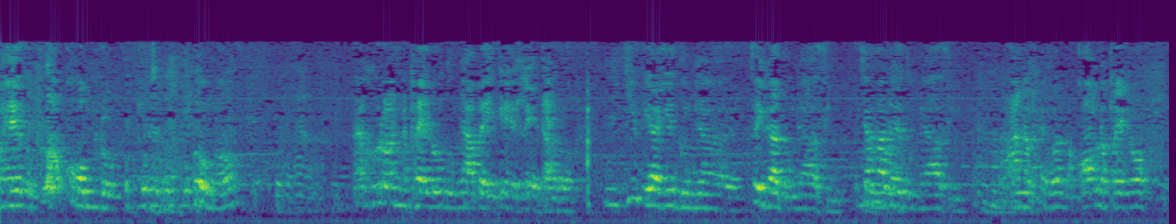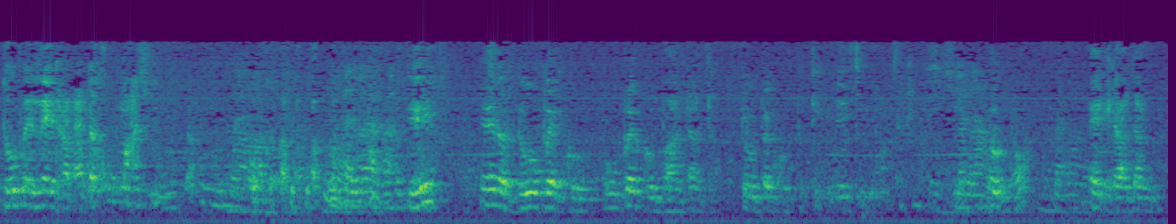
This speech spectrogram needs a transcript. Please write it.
မယ်ဆိုဖလောက်ကွန်တော့ဟုတ်နော်အခုတော့နှစ်ဖက်လုံးသူများပဲကြည့်လေတာတော့ဒီကြည့်ပြရချင်းသူများစိတ်ကသူများစီအချမ်းကလည်းသူများစီအားနှစ်ဖက်တော့ကောင်းနှစ်ဖက်တော့ဒုပဲလေထားတာတခုမှရှိဘူးဟင်အဲ့တော့ဒုဘက်ကိုဘုဘက်ကိုဘာတတ်ဒုဘက်ကိုတတိလေးကြည့်အောင်မှန်ပါဟုတ်နော်အဲ့ဒီကကြောင့်ငါပြလိုက်တာဟုတ်မ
